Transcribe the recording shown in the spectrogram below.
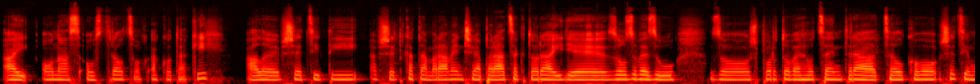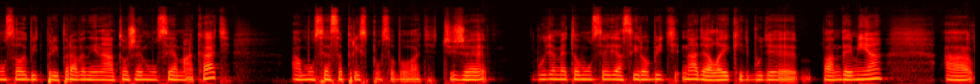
aj o nás, o strelcoch ako takých, ale všetci tí, všetka tá mravenčia práca, ktorá ide zo zväzu, zo športového centra celkovo, všetci museli byť pripravení na to, že musia makať a musia sa prispôsobovať. Čiže budeme to musieť asi robiť naďalej, keď bude pandémia. A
